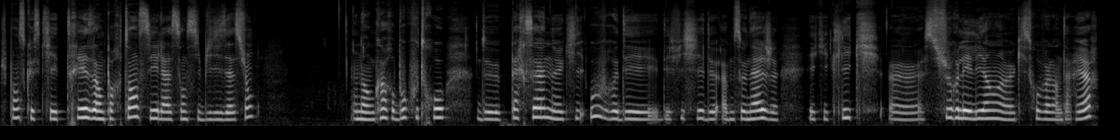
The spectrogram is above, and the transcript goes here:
je pense que ce qui est très important, c'est la sensibilisation. On a encore beaucoup trop de personnes qui ouvrent des, des fichiers de hameçonnage et qui cliquent sur les liens qui se trouvent à l'intérieur.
